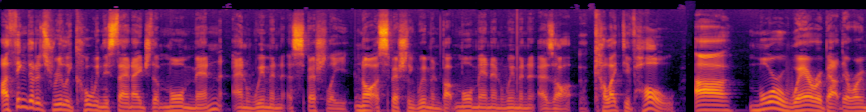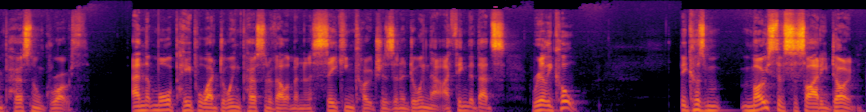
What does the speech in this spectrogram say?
I think that it's really cool in this day and age that more men and women, especially, not especially women, but more men and women as a collective whole, are more aware about their own personal growth and that more people are doing personal development and are seeking coaches and are doing that. I think that that's really cool because most of society don't,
